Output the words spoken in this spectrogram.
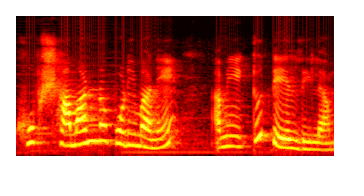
খুব সামান্য পরিমাণে আমি একটু তেল দিলাম।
